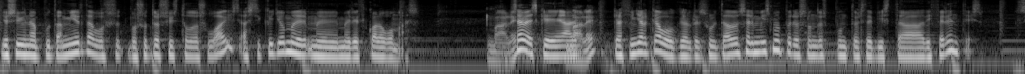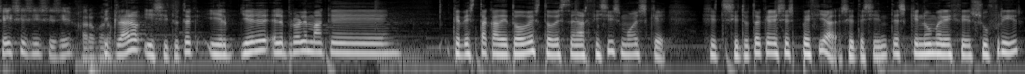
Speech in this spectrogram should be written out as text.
yo soy una puta mierda, vos- vosotros sois todos guays, así que yo me, me merezco algo más. Vale. ¿Sabes? Que al, Vale. que al fin y al cabo que el resultado es el mismo, pero son dos puntos de vista diferentes. Sí, sí, sí, sí, sí, claro, Y claro. claro, y si tú te, y el, y el- el problema que, que destaca de todo esto, de este narcisismo, es que si, si tú te crees especial, si te sientes que no mereces sufrir,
